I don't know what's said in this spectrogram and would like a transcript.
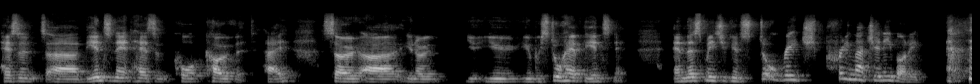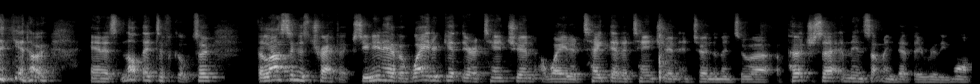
hasn't, uh, the internet hasn't caught COVID. Hey, so, uh, you know, you, you, you, we still have the internet. And this means you can still reach pretty much anybody, you know, and it's not that difficult. So the last thing is traffic. So you need to have a way to get their attention, a way to take that attention and turn them into a, a purchaser and then something that they really want.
